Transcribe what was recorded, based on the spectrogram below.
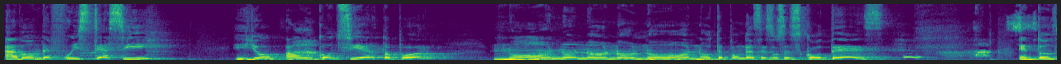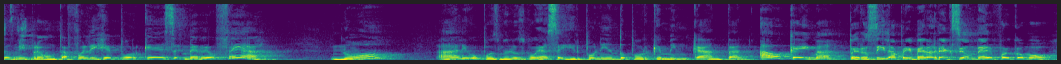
¿a dónde fuiste así? Y yo, a un concierto por... No, no, no, no, no, no te pongas esos escotes. Entonces mi pregunta fue, le dije, ¿por qué? Es- ¿Me veo fea? No. Ah, le digo, pues me los voy a seguir poniendo porque me encantan. Ah, ok, ma. Pero sí, la primera reacción de él fue como,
